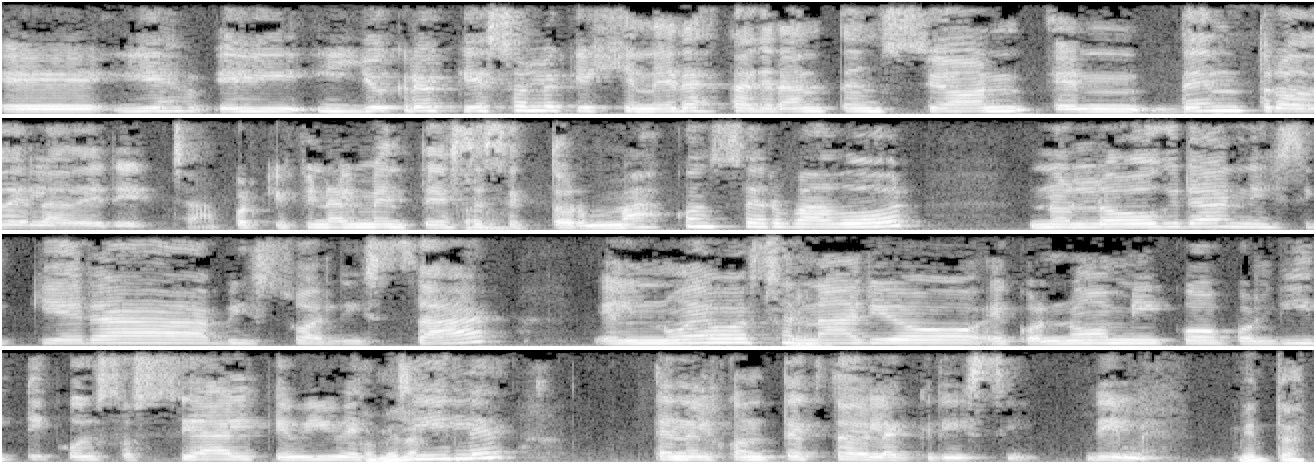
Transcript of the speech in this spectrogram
eh, y, y, yo creo que eso es lo que genera esta gran tensión en, dentro de la derecha, porque finalmente ese sector más conservador no logra ni siquiera visualizar el nuevo escenario económico, político y social que vive Chile en el contexto de la crisis. Dime. Mientras,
